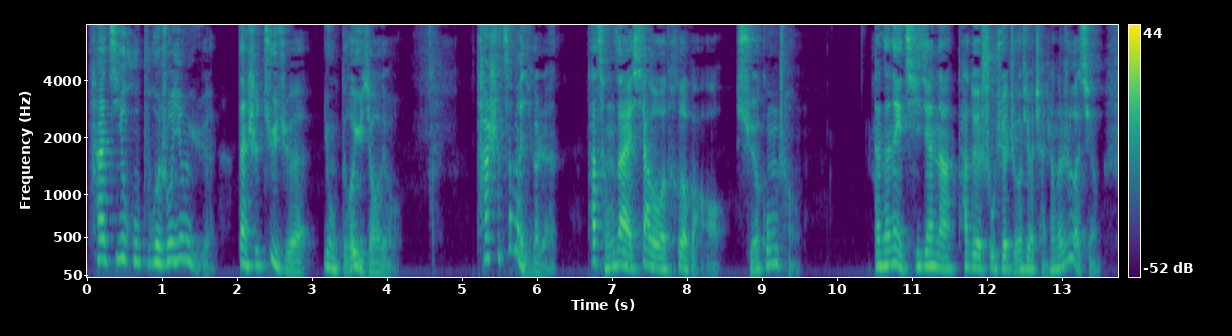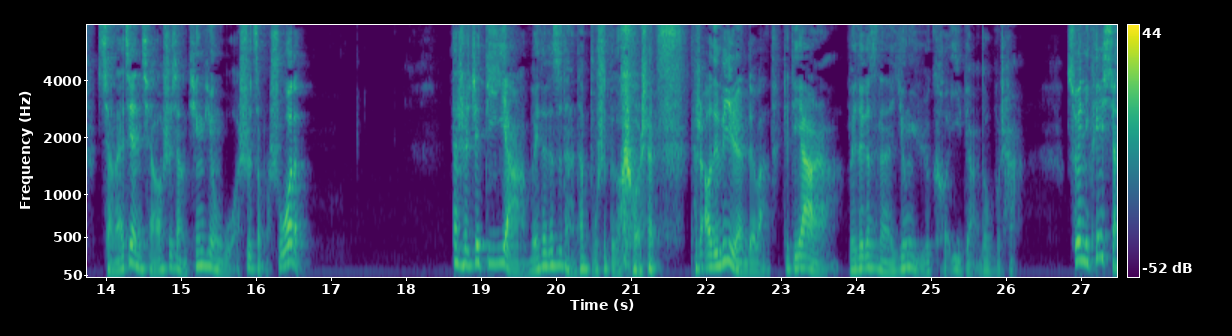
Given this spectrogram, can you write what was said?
他几乎不会说英语，但是拒绝用德语交流。他是这么一个人，他曾在夏洛特堡学工程。但在那期间呢，他对数学哲学产生了热情，想来剑桥是想听听我是怎么说的。但是这第一啊，维特根斯坦他不是德国人，他是奥地利人，对吧？这第二啊，维特根斯坦的英语可一点都不差，所以你可以想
